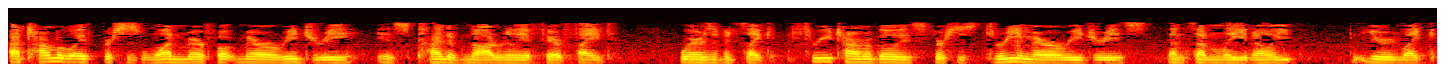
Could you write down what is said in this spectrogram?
a Tarmogoyf versus one Merfolk Merrow Reejerey is kind of not really a fair fight. Whereas if it's like three Tarmogoyfs versus three Merrow Reejereys, then suddenly you know you, you're like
